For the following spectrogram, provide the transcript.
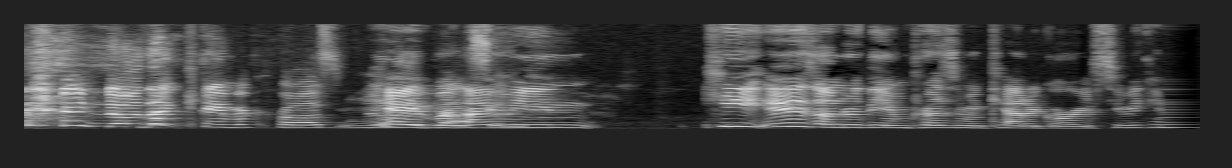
I know that came across really Hey, but I mean, he is under the imprisonment category, so we can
